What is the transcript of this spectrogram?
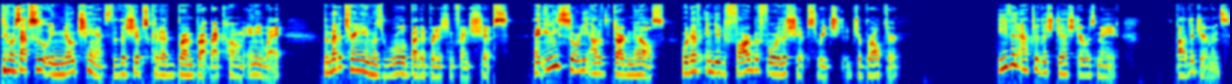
there was absolutely no chance that the ships could have been brought back home anyway. The Mediterranean was ruled by the British and French ships, and any sortie out of the Dardanelles would have ended far before the ships reached Gibraltar. Even after this gesture was made by the Germans,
